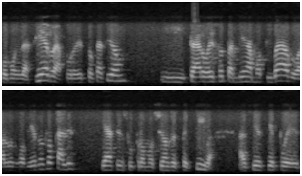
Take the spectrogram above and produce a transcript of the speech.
como en la sierra por esta ocasión, y claro, eso también ha motivado a los gobiernos locales que hacen su promoción respectiva. Así es que pues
